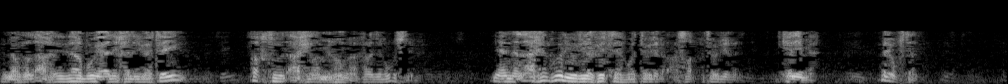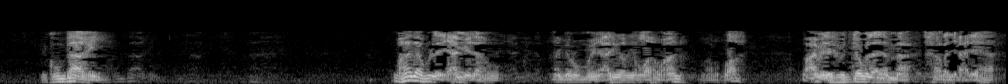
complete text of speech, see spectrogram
في اللفظ الآخر إذا بويع لخليفتين فاقتلوا الآخر منهما أخرجه مسلم. لأن الآخر هو اللي يريد الفتنة وتفريق العصا وتفريق الكلمة. فيقتل. يكون باغي. وهذا هو الذي عمله أمير المؤمنين علي رضي الله عنه وأرضاه وعملته الدولة لما خرج عليها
